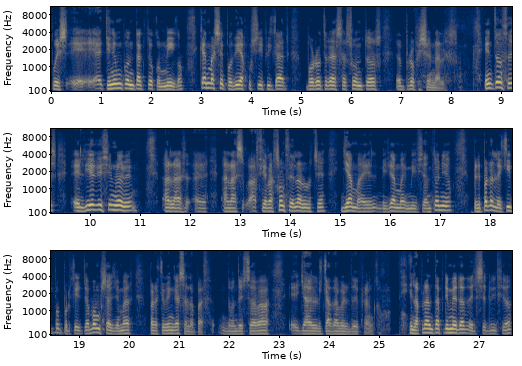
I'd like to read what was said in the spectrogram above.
pues eh, tenía un contacto conmigo que además se podía justificar por otros asuntos eh, profesionales. Entonces, el día 19, a las, eh, las, hacia las 11 de la noche, llama él, me llama y me dice, Antonio, prepara el equipo porque te vamos a llamar para que vengas a La Paz, donde estaba eh, ya el cadáver de Franco. En la planta primera del servicio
